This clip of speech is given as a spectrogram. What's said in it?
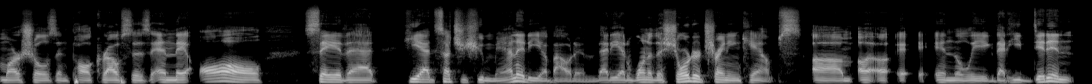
Marshalls and Paul Krauses, and they all say that he had such a humanity about him that he had one of the shorter training camps um, uh, uh in the league that he didn't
